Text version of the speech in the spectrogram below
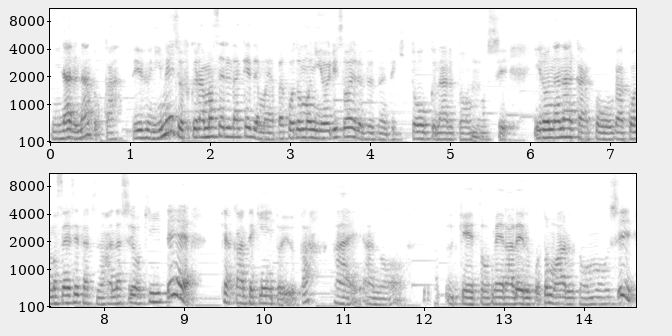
になるなとかっていう風にイメージを膨らませるだけでもやっぱり子供に寄り添える部分ってきっと多くなると思うし、いろんななんかこう学校の先生たちの話を聞いて客観的にというか、はい、あの受け止められることもあると思うし、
